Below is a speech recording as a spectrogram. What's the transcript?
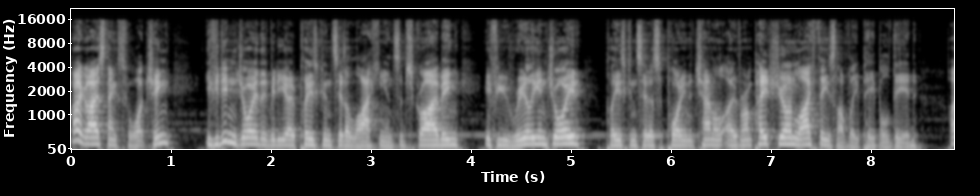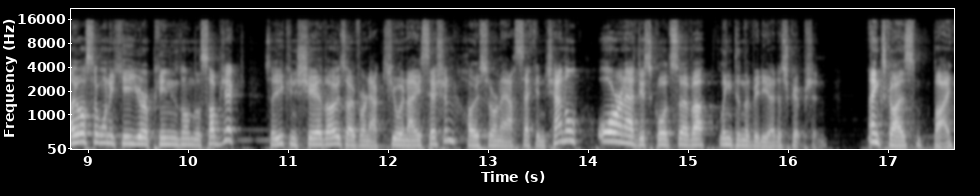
Hi guys, thanks for watching. If you did enjoy the video, please consider liking and subscribing. If you really enjoyed, please consider supporting the channel over on Patreon like these lovely people did. I also want to hear your opinions on the subject, so you can share those over in our Q&A session, hosted on our second channel, or on our Discord server, linked in the video description. Thanks guys, bye.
